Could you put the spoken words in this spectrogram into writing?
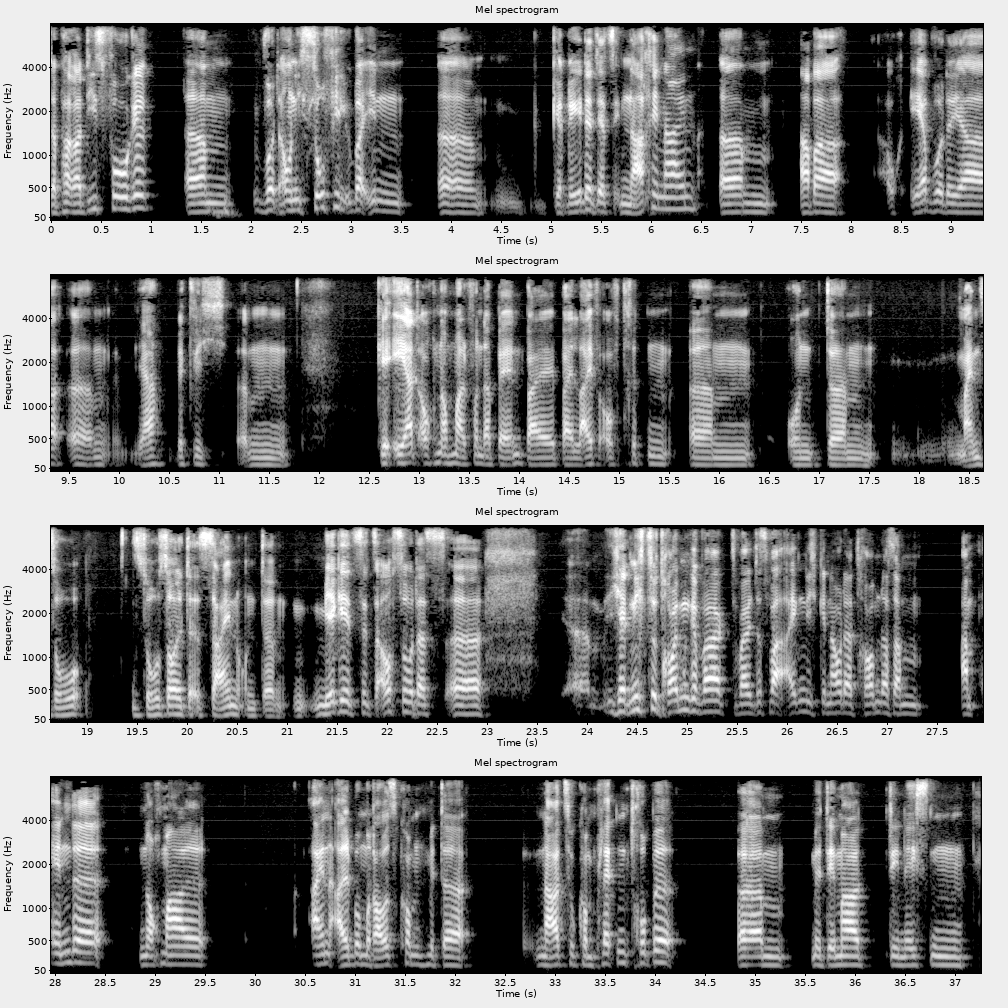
der Paradiesvogel. Ähm, wurde auch nicht so viel über ihn äh, geredet jetzt im Nachhinein. Ähm, aber auch er wurde ja, ähm, ja wirklich ähm, geehrt, auch nochmal von der Band bei, bei Live-Auftritten. Ähm, und ähm, mein, so, so sollte es sein. Und ähm, mir geht es jetzt auch so, dass äh, ähm, ich hätte nicht zu träumen gewagt, weil das war eigentlich genau der Traum, dass am, am Ende nochmal ein Album rauskommt mit der nahezu kompletten Truppe, ähm, mit dem er die nächsten,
